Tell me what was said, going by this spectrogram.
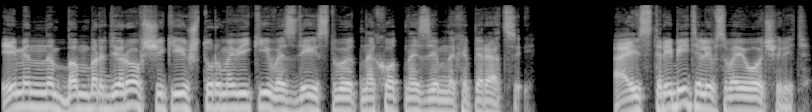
именно бомбардировщики и штурмовики воздействуют на ход наземных операций, а истребители, в свою очередь,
